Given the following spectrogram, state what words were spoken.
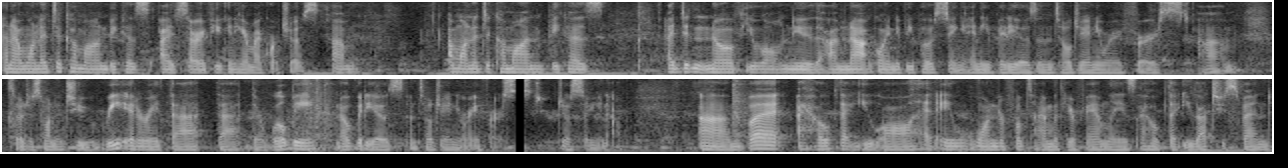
and i wanted to come on because i sorry if you can hear my courtros um, i wanted to come on because I didn't know if you all knew that I'm not going to be posting any videos until January 1st. Um, so I just wanted to reiterate that, that there will be no videos until January 1st, just so you know. Um, but I hope that you all had a wonderful time with your families. I hope that you got to spend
